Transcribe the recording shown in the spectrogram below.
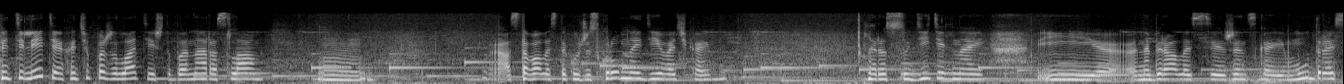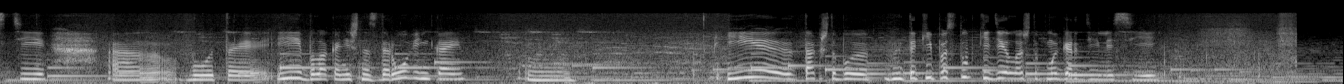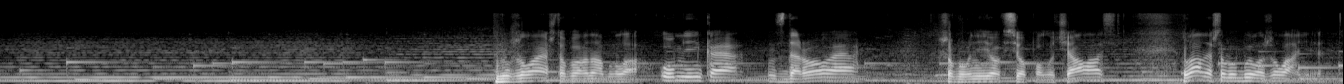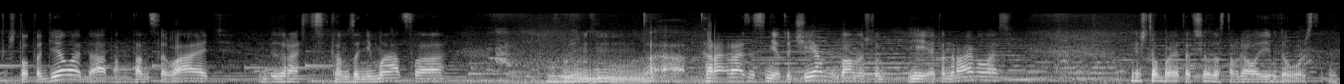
пятилетия хочу пожелать ей, чтобы она росла, оставалась такой же скромной девочкой, рассудительной и набиралась женской мудрости, э, вот, э, и была, конечно, здоровенькой. И так, чтобы такие поступки делала, чтобы мы гордились ей. Ну, желаю, чтобы она была умненькая, здоровая, чтобы у нее все получалось. Главное, чтобы было желание что-то делать, да, там танцевать, без разницы, там заниматься. Разницы нету чем, главное, чтобы ей это нравилось и чтобы это все доставляло ей удовольствие.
